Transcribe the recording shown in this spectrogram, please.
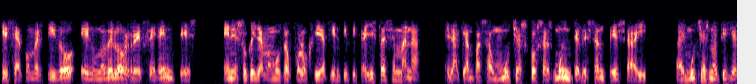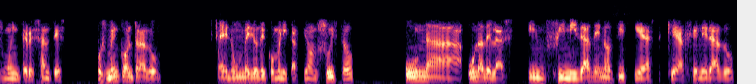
que se ha convertido en uno de los referentes en eso que llamamos la ufología científica. Y esta semana, en la que han pasado muchas cosas muy interesantes, hay, hay muchas noticias muy interesantes, pues me he encontrado en un medio de comunicación suizo una, una de las infinidad de noticias que ha generado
